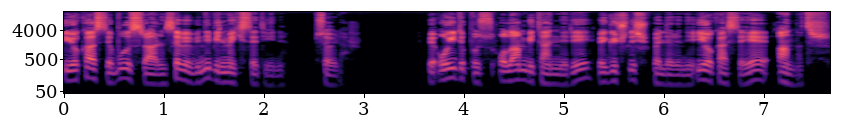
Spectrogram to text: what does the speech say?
Iokaste bu ısrarın sebebini bilmek istediğini söyler. Ve Oidipus olan bitenleri ve güçlü şüphelerini Iokaste'ye anlatır.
